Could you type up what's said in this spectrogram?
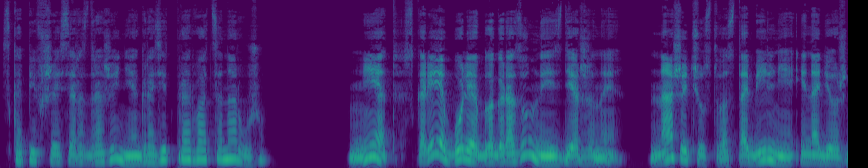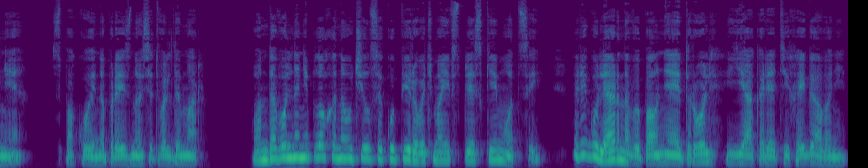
Скопившееся раздражение грозит прорваться наружу. Нет, скорее более благоразумные и сдержанные. Наши чувства стабильнее и надежнее, спокойно произносит Вальдемар. Он довольно неплохо научился купировать мои всплески эмоций, регулярно выполняет роль якоря тихой гавани.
